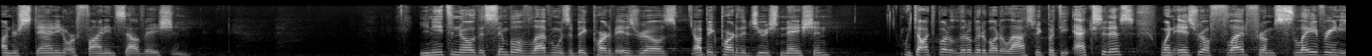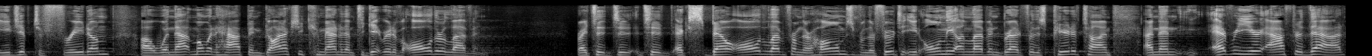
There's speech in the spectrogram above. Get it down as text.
understanding or finding salvation. You need to know the symbol of leaven was a big part of Israel's, a big part of the Jewish nation. We talked about a little bit about it last week, but the Exodus, when Israel fled from slavery in Egypt to freedom, uh, when that moment happened, God actually commanded them to get rid of all their leaven right? To, to, to expel all the leaven from their homes, from their food, to eat only unleavened bread for this period of time. And then every year after that,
